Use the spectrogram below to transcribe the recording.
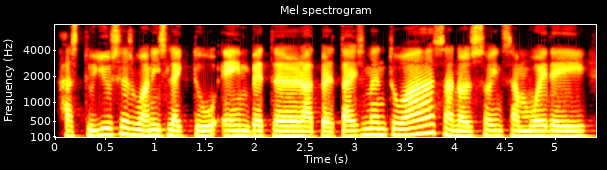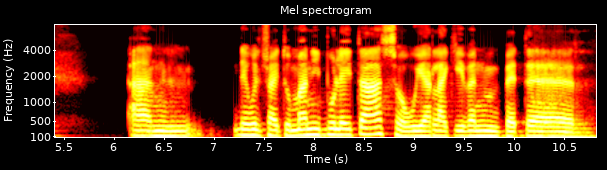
has two uses. One is like to aim better advertisement to us, and also in some way they and they will try to manipulate us, so we are like even better.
